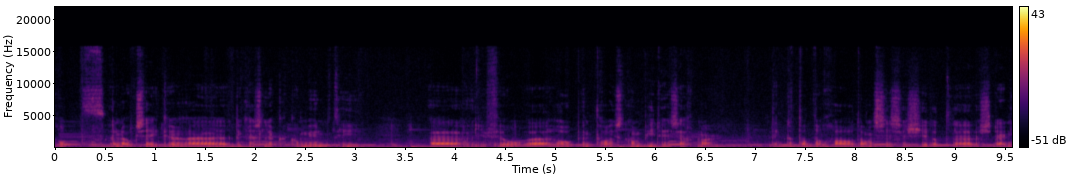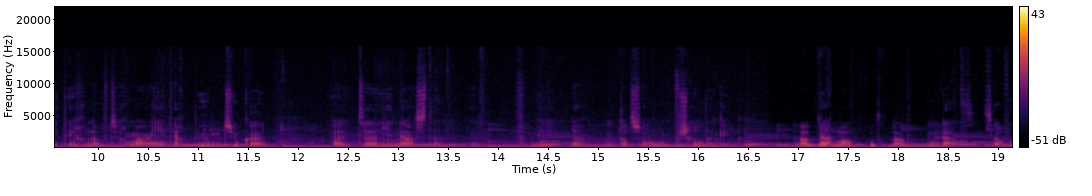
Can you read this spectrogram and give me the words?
God en ook zeker de christelijke community je veel hoop en troost kan bieden, zeg maar. Ik denk dat dat toch wel wat anders is als je, dat, als je daar niet in gelooft, zeg maar. En je het echt puur moet zoeken uit je naasten en familie. Dat is wel een verschil, denk ik. Nou, tof ja. man. Goed gedaan. Inderdaad, hetzelfde.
